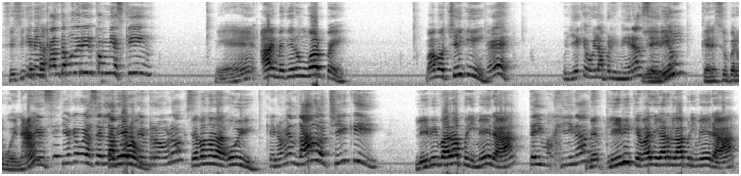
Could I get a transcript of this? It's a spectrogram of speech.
Sí, sí y que me está... encanta poder ir con mi skin. Bien. ¡Ay, me dieron un golpe! ¡Vamos, chiqui! ¿Eh? Oye, que voy la primera, ¿en serio? Lili, que eres súper buena. ¿En serio que voy a ¿Te la pro en Roblox? Se van a dar... ¡Uy! Que no me han dado, chiqui. Libby va a la primera. ¿Te imaginas? Me... Libby que va a llegar la primera.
